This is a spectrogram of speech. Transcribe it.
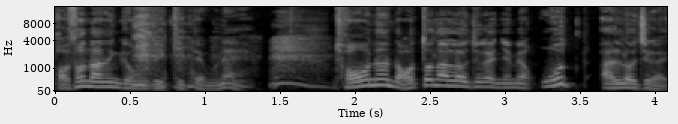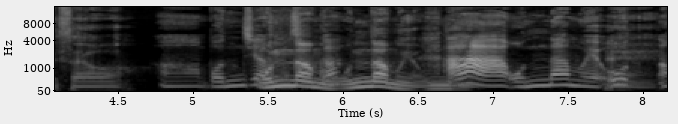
벗어나는 경우도 있기 때문에 저는 어떤 알러지가 있냐면 옷 알러지가 있어요. 아, 먼지 온나무, 알러지인가? 온나무요. 온나무. 아, 아, 온나무에 옷. 네. 아,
